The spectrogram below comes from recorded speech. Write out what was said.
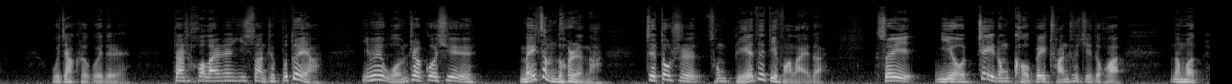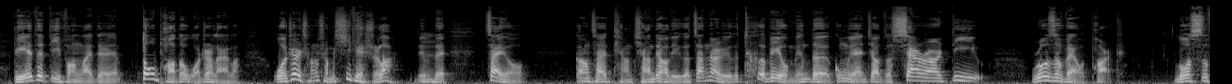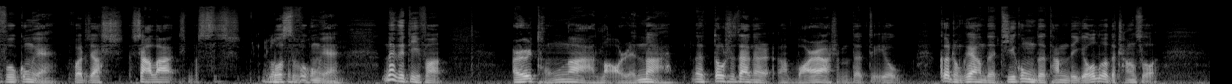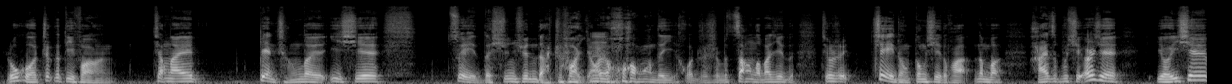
无家可归的人，但是后来人一算，这不对啊，因为我们这儿过去没这么多人呐，这都是从别的地方来的，所以你有这种口碑传出去的话，那么别的地方来的人都跑到我这儿来了。我这儿成什么吸铁石了，对不对？嗯、再有，刚才强强调了一个，在那儿有一个特别有名的公园，叫做 Sarah D. Roosevelt Park，罗斯福公园，或者叫沙拉什么罗斯福公园。那个地方，儿童啊、老人呐、啊，那都是在那儿啊玩啊什么的，有各种各样的提供的他们的游乐的场所。如果这个地方将来变成了一些。醉的醺醺的，知道吧？摇摇晃晃的，或者什么脏了吧唧的，就是这种东西的话，那么孩子不去，而且有一些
